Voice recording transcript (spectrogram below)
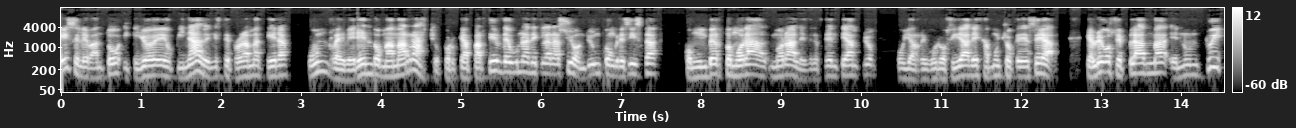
que se levantó y que yo he opinado en este programa que era un reverendo mamarracho, porque a partir de una declaración de un congresista como Humberto Morales del Frente Amplio, cuya rigurosidad deja mucho que desear, que luego se plasma en un tuit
